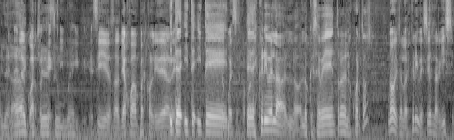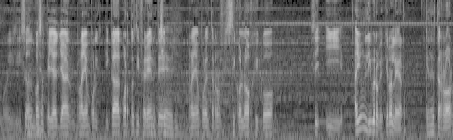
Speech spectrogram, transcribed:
Y la- en- en ay, el cuarto. que- y- madre. y- sí, o sea, ya juegan pues con la idea ¿Y de... te, y te, y te, No puedes escapar. te describe la- lo, lo que se ve dentro de los cuartos? No, y te lo describe, sí, es larguísimo. Y, y son Ah, cosas que ya, ya rayan por... el- y cada cuarto es diferente. Chévere. rayan por el terror psicológico. Sí, y hay un libro que quiero leer, que es de terror,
